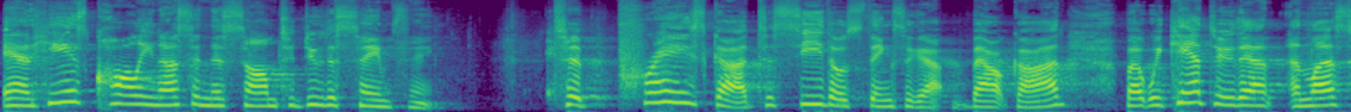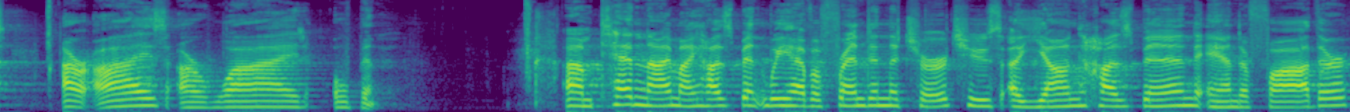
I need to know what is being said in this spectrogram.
and he is calling us in this psalm to do the same thing to praise God, to see those things about God. But we can't do that unless our eyes are wide open. Um, Ted and I, my husband, we have a friend in the church who's a young husband and a father,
